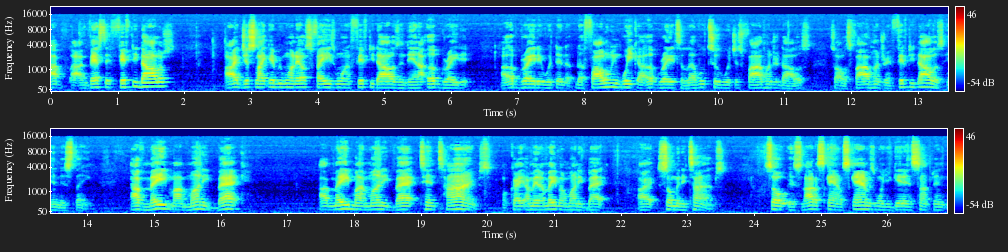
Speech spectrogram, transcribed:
I, I invested fifty dollars. All right, just like everyone else, phase one, fifty dollars, and then I upgraded. I upgraded within the, the following week. I upgraded to level two, which is five hundred dollars. So I was five hundred and fifty dollars in this thing. I've made my money back. I've made my money back ten times. Okay, I mean I made my money back. All right, so many times. So it's not a scam. Scam is when you get in something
